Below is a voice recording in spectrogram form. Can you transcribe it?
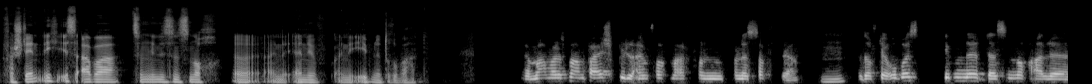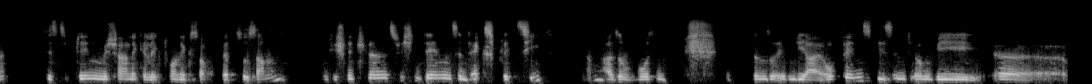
verständlich ist, aber zumindest noch äh, eine, eine, eine Ebene drüber hat. Dann machen wir das mal ein Beispiel einfach mal von, von der Software. Mhm. Also auf der obersten Ebene, da sind noch alle Disziplinen Mechanik, Elektronik, Software zusammen und die Schnittstellen zwischen denen sind explizit. Ja, also wo sind, sind so eben die IO-Pins, die sind irgendwie äh,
